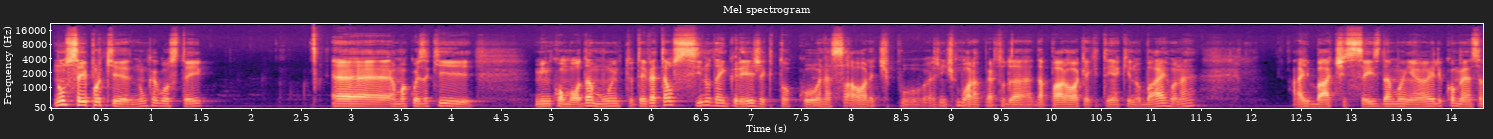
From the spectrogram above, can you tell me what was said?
Não sei porquê, nunca gostei. É, é uma coisa que me incomoda muito. Teve até o sino da igreja que tocou nessa hora, tipo, a gente mora perto da, da paróquia que tem aqui no bairro, né? Aí bate seis da manhã, ele começa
